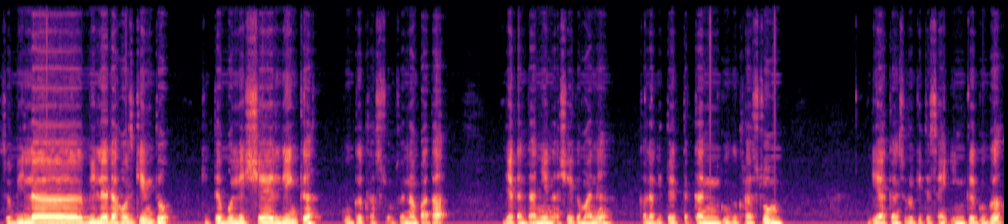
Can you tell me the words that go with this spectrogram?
So bila bila dah host game tu kita boleh share link ke Google Classroom. So nampak tak? Dia akan tanya nak share ke mana. Kalau kita tekan Google Classroom dia akan suruh kita sign in ke Google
